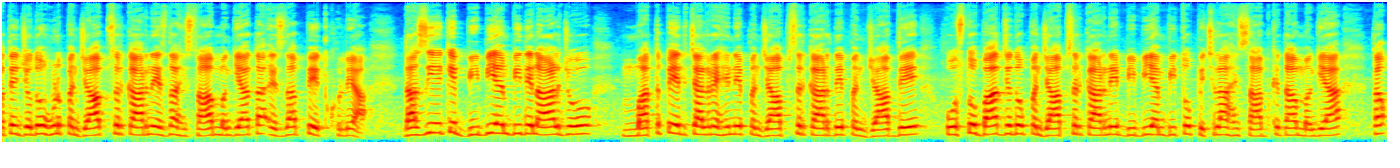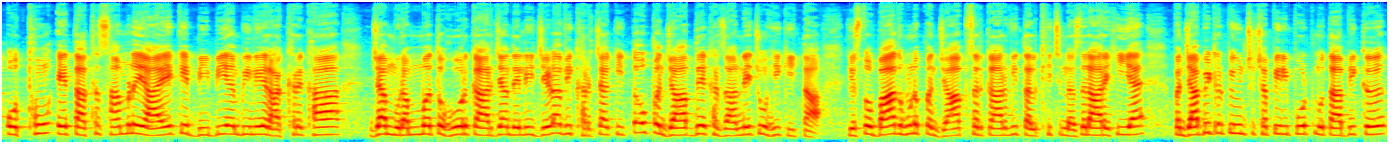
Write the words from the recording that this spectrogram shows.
ਅਤੇ ਜਦੋਂ ਹੁਣ ਪੰਜਾਬ ਸਰਕਾਰ ਨੇ ਇਸ ਦਾ ਹਿਸਾਬ ਮੰਗਿਆ ਤਾਂ ਇਸ ਦਾ ਭੇਤ ਖੁੱਲਿਆ ਦੱਸ ਦਈਏ ਕਿ ਬੀਬੀਐਮਬੀ ਦੇ ਨਾਲ ਜੋ ਮਤਭੇਦ ਚੱਲ ਰਹੇ ਨੇ ਪੰਜਾਬ ਸਰਕਾਰ ਦੇ, ਪੰਜਾਬ ਦੇ, ਉਸ ਤੋਂ ਬਾਅਦ ਜਦੋਂ ਪੰਜਾਬ ਸਰਕਾਰ ਨੇ ਬੀਬੀਐਮਬੀ ਤੋਂ ਪਿਛਲਾ ਹਿਸਾਬ ਕਿਤਾਬ ਮੰਗਿਆ ਤਾਂ ਉੱਥੋਂ ਇਹ ਤੱਥ ਸਾਹਮਣੇ ਆਏ ਕਿ ਬੀਬੀਐਮਬੀ ਨੇ ਰੱਖ ਰਖਾ ਜਾਂ ਮੁਰੰਮਤ ਹੋਰ ਕਾਰਜਾਂ ਦੇ ਲਈ ਜਿਹੜਾ ਵੀ ਖਰਚਾ ਕੀਤਾ ਉਹ ਪੰਜਾਬ ਦੇ ਖਜ਼ਾਨੇ ਚੋਂ ਹੀ ਕੀਤਾ। ਜਿਸ ਤੋਂ ਬਾਅਦ ਹੁਣ ਪੰਜਾਬ ਸਰਕਾਰ ਵੀ ਤਲਖੀ 'ਚ ਨਜ਼ਰ ਆ ਰਹੀ ਹੈ। ਪੰਜਾਬੀ ਟ੍ਰਿਬਿਊਨ 'ਚ ਛਪੀ ਰਿਪੋਰਟ ਮੁਤਾਬਿਕ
